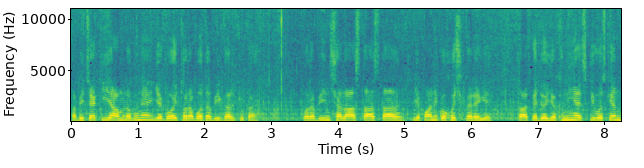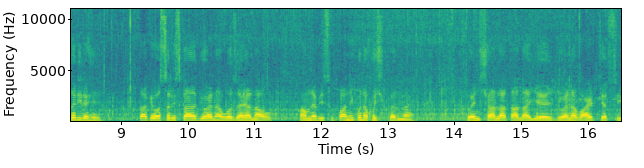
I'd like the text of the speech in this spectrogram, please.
ابھی چیک کیا ہم لوگوں نے، یہ گوشت تھوڑا بہت ابھی گل چکا ہے. اور ابھی انشاءاللہ آہستہ آہستہ یہ پانی کو خشک کریں گے تاکہ جو یخنی ہے اس کی وہ اس کے اندر ہی رہے. تاکہ وہ اثر اس کا جو ہے نا وہ ضائع نہ ہو۔ ہم نے بھی اس پانی کو نا خشک کرنا ہے۔ تو انشاءاللہ تعالی یہ جو ہے نا وائٹ چرسی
